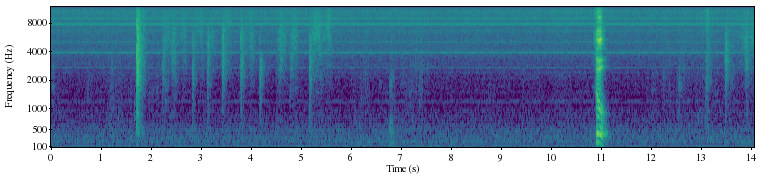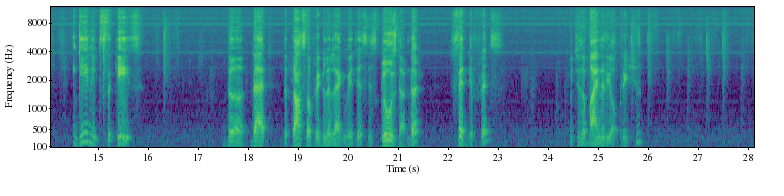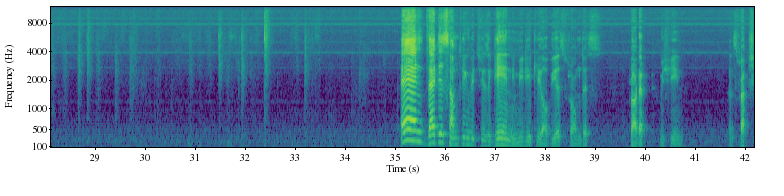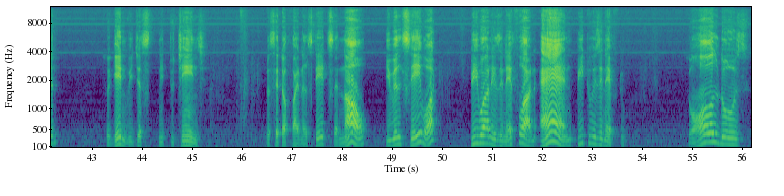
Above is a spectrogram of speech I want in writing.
So, again it is the case the that the class of regular languages is closed under set difference which is a binary operation and that is something which is again immediately obvious from this product machine construction. So, again we just need to change the set of final states and now you will say what P1 is in F1 and P2 is in F2. So, all those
